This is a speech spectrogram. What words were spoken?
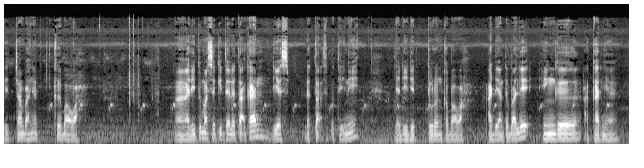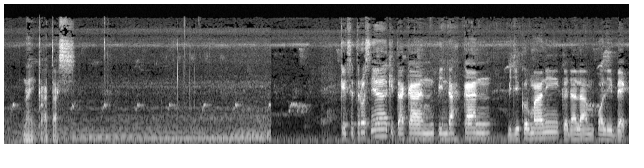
Dia cambahnya ke bawah ha, hari tu masa kita letakkan dia letak seperti ini jadi dia turun ke bawah ada yang terbalik hingga akarnya naik ke atas Okey, seterusnya kita akan pindahkan biji kurma ni ke dalam polybag.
